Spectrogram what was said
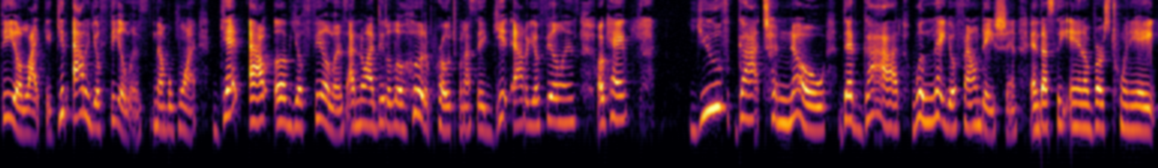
feel like it, get out of your feelings. Number one, get out of your feelings. I know I did a little hood approach when I said get out of your feelings, okay? You've got to know that God will lay your foundation. And that's the end of verse 28.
